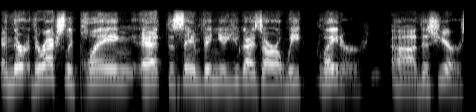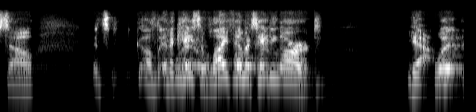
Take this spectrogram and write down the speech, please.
And they're they're actually playing at the same venue you guys are a week later uh, this year. So it's uh, in a case of life imitating art. Yeah. What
